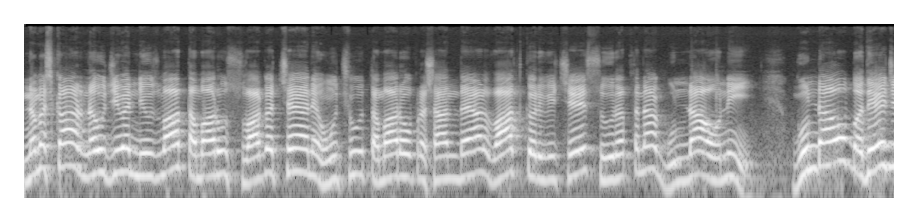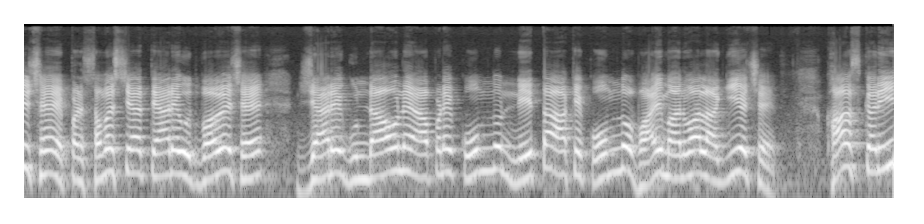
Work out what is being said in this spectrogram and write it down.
નમસ્કાર, નવજીવન ન્યૂઝમાં તમારું સ્વાગત છે અને હું છું તમારો પ્રશાંત દયાળ. વાત કરવી છે સુરતના ગુંડાઓની. ગુંડાઓ બધે જ છે, પણ સમસ્યા ત્યારે ઉદ્ભવે છે જ્યારે ગુંડાઓને આપણે કોમનો નેતા કે કોમનો ભાઈ માનવા લાગીએ છીએ ખાસ કરી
